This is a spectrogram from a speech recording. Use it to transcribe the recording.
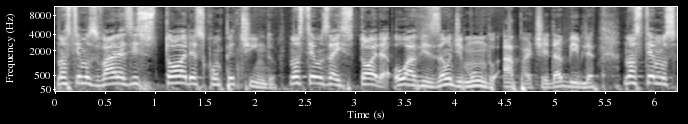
Nós temos várias histórias competindo. Nós temos a história ou a visão de mundo a partir da Bíblia. Nós temos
